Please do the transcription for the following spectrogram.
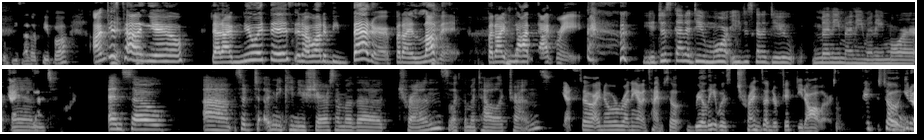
with these other people. I'm just yeah. telling you that I'm new at this and I want to be better, but I love it. But I'm not that great. you just got to do more. You just got to do many, many, many more. And and so um, so, t- I mean, can you share some of the trends, like the metallic trends? Yes. So I know we're running out of time. So really, it was trends under fifty dollars. So Ooh. you know,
